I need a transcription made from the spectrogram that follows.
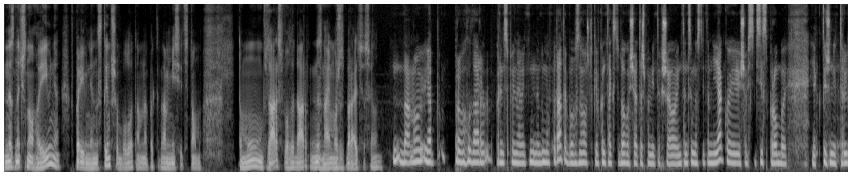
незначного рівня в порівнянні з тим, що було там, наприклад, місяць тому. Тому зараз Вогледар не знаю, може збираються силами. Да, ну я про Вугледар, в принципі, навіть не думав питати, бо знову ж таки в контексті того, що я теж помітив, що інтенсивності там ніякої, що всі ці спроби, як тижні три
